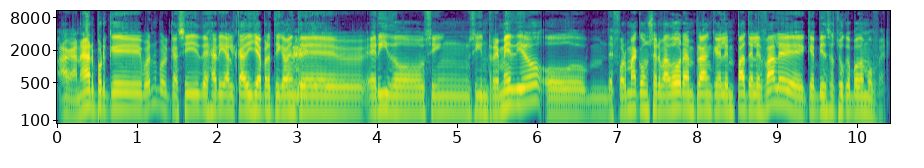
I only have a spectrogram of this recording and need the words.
¿A ganar porque bueno porque así dejaría al Cádiz ya prácticamente herido sin, sin remedio? ¿O de forma conservadora en plan que el empate les vale? ¿Qué piensas tú que podemos ver?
